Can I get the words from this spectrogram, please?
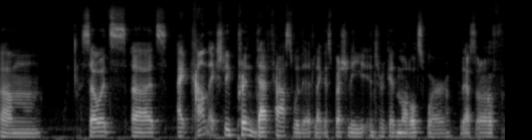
Um, so it's uh, it's I can't actually print that fast with it, like especially intricate models where there's a lot of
